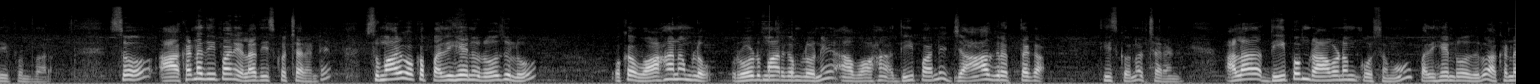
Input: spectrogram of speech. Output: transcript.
దీపం ద్వారా. సో ఆ అఖండ దీపాన్ని ఎలా తీసుకొచ్చారంటే సుమారు ఒక పదిహేను రోజులు ఒక వాహనంలో రోడ్డు మార్గంలోనే ఆ వాహన దీపాన్ని జాగ్రత్తగా తీసుకొని వచ్చారండి. అలా దీపం రావడం కోసము పదిహేను రోజులు అఖండ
